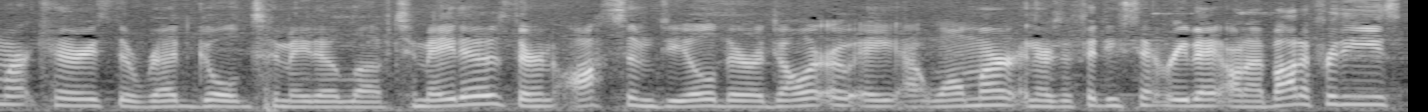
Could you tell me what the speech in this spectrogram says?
Walmart carries the red gold tomato love tomatoes, they're an awesome deal. They're $1.08 at Walmart and there's a 50 cent rebate on Ibotta for these,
